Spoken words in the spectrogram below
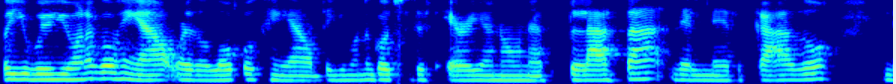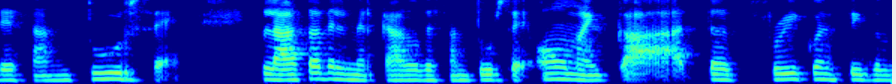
But you you want to go hang out where the locals hang out, that you want to go to this area known as Plaza del Mercado de Santurce. Plaza del Mercado de Santurce. Oh my God, the frequency, the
